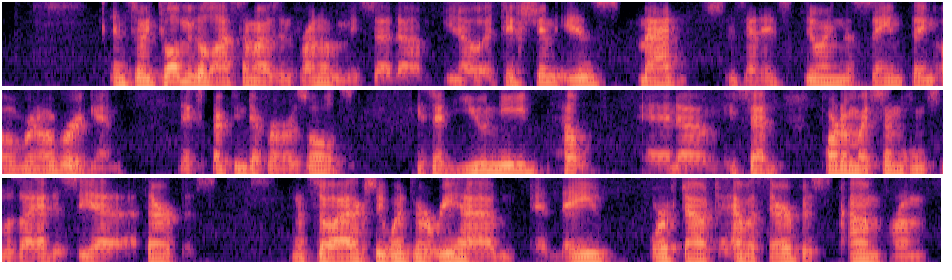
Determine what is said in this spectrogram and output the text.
and so he told me the last time I was in front of him, he said, um, you know, addiction is madness. He said it's doing the same thing over and over again and expecting different results. He said you need help, and um, he said part of my sentence was I had to see a, a therapist, and so I actually went to a rehab, and they worked out to have a therapist come from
